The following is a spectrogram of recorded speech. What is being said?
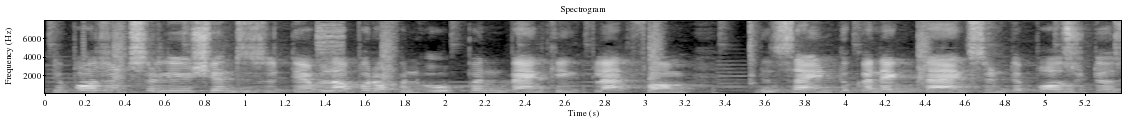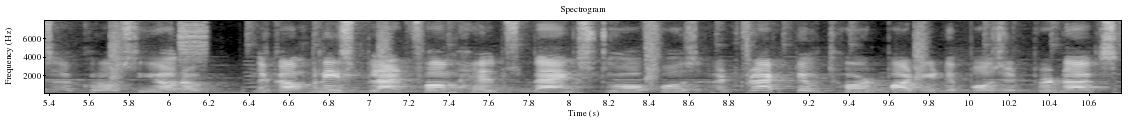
Deposit Solutions is a developer of an open banking platform designed to connect banks and depositors across Europe. The company's platform helps banks to offer attractive third-party deposit products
